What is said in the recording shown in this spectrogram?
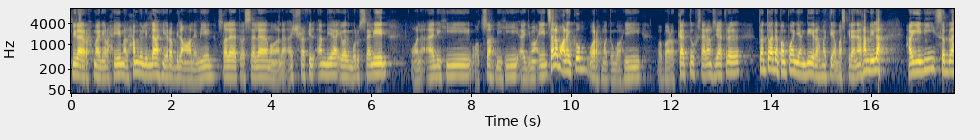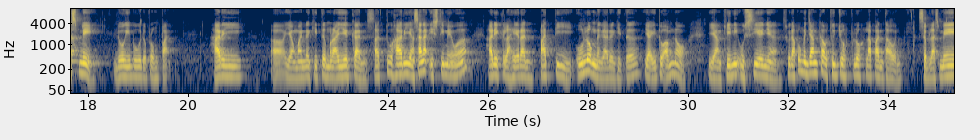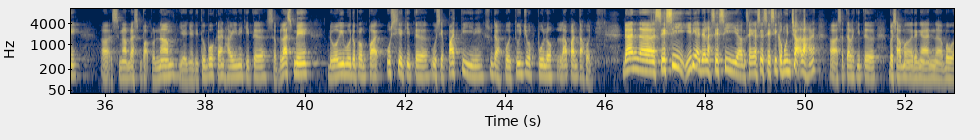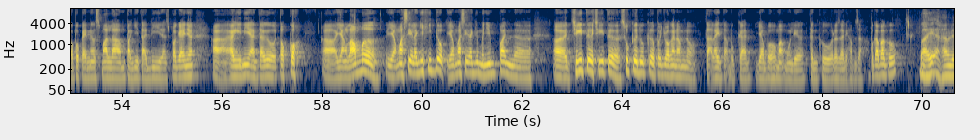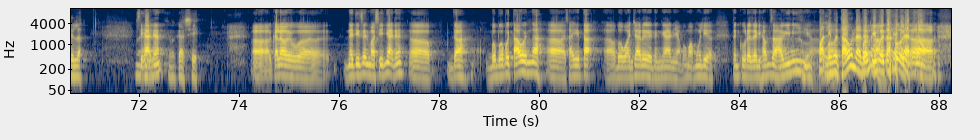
Bismillahirrahmanirrahim. Alhamdulillahirabbil alamin. Salatu wassalamu ala asyrafil anbiya wal mursalin wa ala alihi wa sahbihi ajma'in. Assalamualaikum warahmatullahi wabarakatuh. Salam sejahtera tuan-tuan dan puan-puan yang dirahmati Allah sekalian. Alhamdulillah hari ini 11 Mei 2024. Hari uh, yang mana kita merayakan satu hari yang sangat istimewa hari kelahiran parti ulung negara kita iaitu AMNO yang kini usianya sudah pun menjangkau 78 tahun. 11 Mei uh, 1946 ianya ditubuhkan. Hari ini kita 11 Mei 2024 usia kita, usia parti ini sudah pun 78 tahun. Dan uh, sesi ini adalah sesi yang saya rasa sesi kemuncak lah eh, uh, setelah kita bersama dengan uh, beberapa panel semalam, pagi tadi dan sebagainya. Uh, hari ini antara tokoh uh, yang lama, yang masih lagi hidup, yang masih lagi menyimpan uh, uh, cerita-cerita suka duka perjuangan UMNO. Tak lain tak bukan yang berhormat mulia Tengku Razali Hamzah. Apa khabar aku? Baik, Alhamdulillah. Sihat ya? Terima kasih. Uh, kalau uh, netizen masih ingat ya, uh, dah beberapa tahun dah uh, saya tak uh, berwawancara dengan yang berhormat mulia Tengku Razali Hamzah hari ini empat lima tahun dah empat lima tahun ha.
